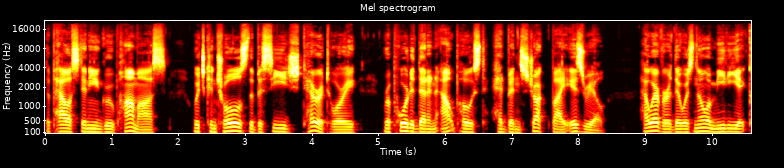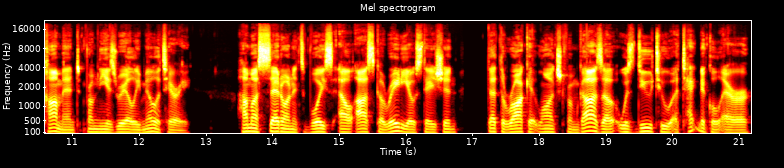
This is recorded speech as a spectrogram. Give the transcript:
The Palestinian group Hamas, which controls the besieged territory, reported that an outpost had been struck by Israel. However, there was no immediate comment from the Israeli military. Hamas said on its Voice al Aqsa radio station that the rocket launched from Gaza was due to a technical error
